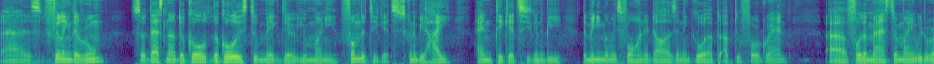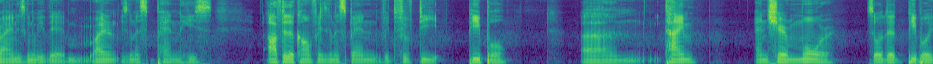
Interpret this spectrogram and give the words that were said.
uh, is filling the room. So that's not the goal. The goal is to make their your money from the tickets. It's gonna be high end tickets. It's gonna be the minimum is four hundred dollars, and then go up up to four grand. Uh, for the mastermind with Ryan is gonna be there. Ryan is gonna spend his after the conference. He's gonna spend with fifty people um, time and share more, so that people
